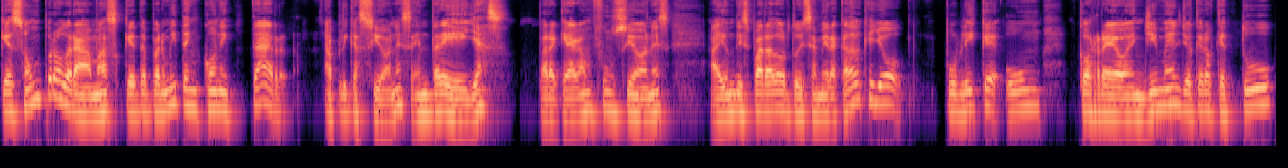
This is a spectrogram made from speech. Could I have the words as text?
que son programas que te permiten conectar aplicaciones entre ellas para que hagan funciones. Hay un disparador, tú dices, mira, cada vez que yo publique un correo en Gmail, yo quiero que tú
